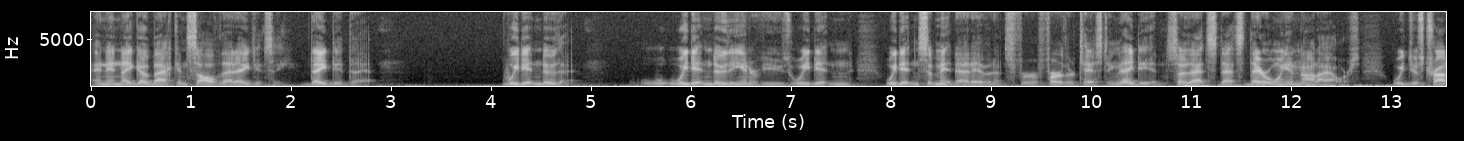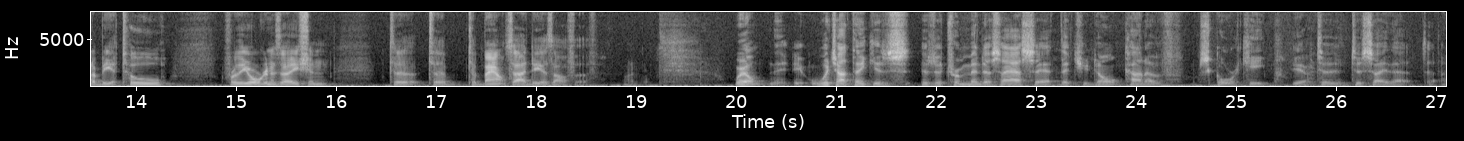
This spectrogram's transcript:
and then they go back and solve that agency, they did that we didn't do that. we didn't do the interviews. We didn't we didn't submit that evidence for further testing. They did. So that's that's their win, not ours. We just try to be a tool for the organization to to to bounce ideas off of. Well, which I think is is a tremendous asset that you don't kind of score keep. Yeah. To to say that uh,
